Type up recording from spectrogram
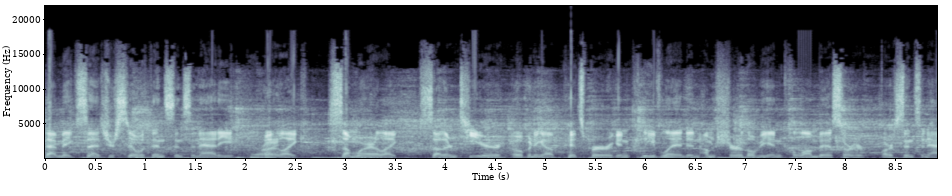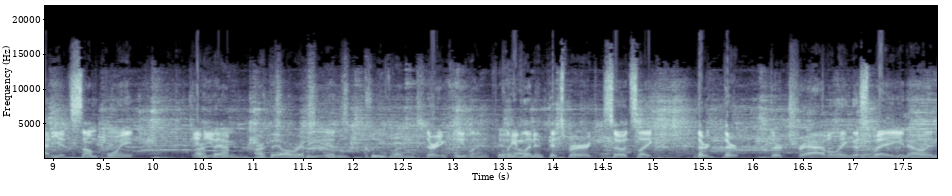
that makes sense. You're still within Cincinnati. Or like somewhere like Southern Tier opening up Pittsburgh and Cleveland and I'm sure they'll be in Columbus or, or Cincinnati at some point aren't they aren't they already in Cleveland they're in Cleveland, Yeah. Cleveland and Pittsburgh. So it's like they're they're they're traveling this Yeah. way, you know. And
